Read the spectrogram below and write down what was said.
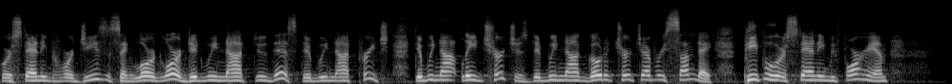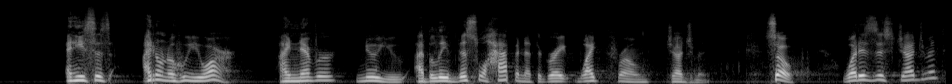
who are standing before Jesus saying, Lord, Lord, did we not do this? Did we not preach? Did we not lead churches? Did we not go to church every Sunday? People who are standing before him. And he says, I don't know who you are. I never knew you. I believe this will happen at the great white throne judgment. So, what is this judgment?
